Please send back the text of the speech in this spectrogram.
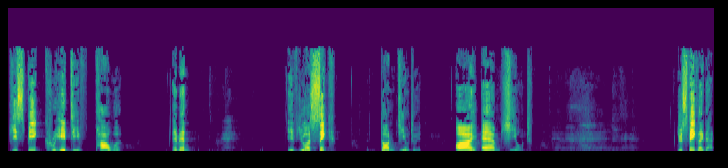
He speak creative power. Amen. If you are sick, don't yield to it. I am healed. You speak like that.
